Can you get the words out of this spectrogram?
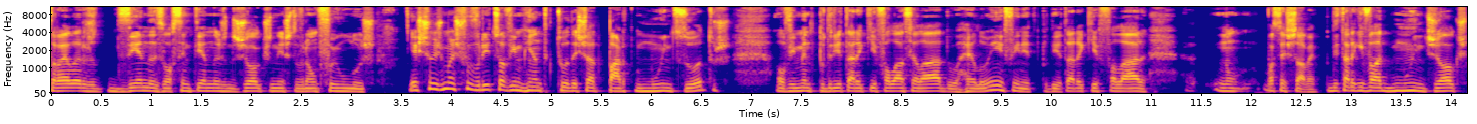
trailers de dezenas ou centenas de jogos neste verão foi um luxo. Estes são os meus favoritos, obviamente, que estou a deixar de parte muitos outros. Obviamente poderia estar aqui a falar, sei lá, do Halo Infinite, podia estar aqui a falar. Não, vocês sabem, podia estar aqui a falar de muitos jogos.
